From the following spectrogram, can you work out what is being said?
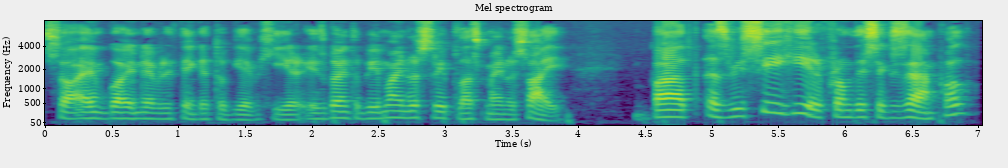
So I am going everything to give here is going to be minus 3 plus minus i. But as we see here from this example,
